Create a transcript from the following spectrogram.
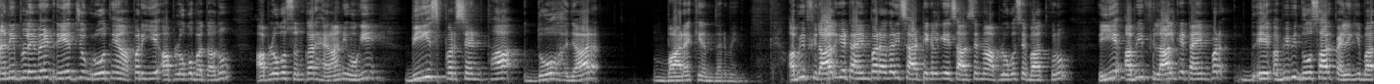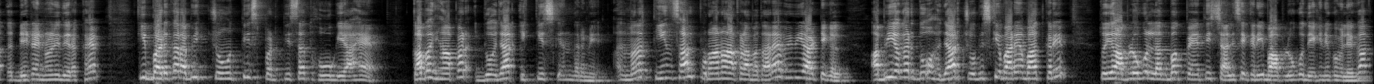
अनएम्प्लॉयमेंट रेट जो ग्रोथ है, यहाँ पर ये आप लोगों को बता दूँ, आप लोगों को सुनकर हैरानी होगी 20 परसेंट था 2012 के अंदर में। अभी फ़िलहाल के टाइम पर अगर इस आर्टिकल के हिसाब से मैं आप लोगों से बात करूँ, ये अभी फ़िलहाल के टाइम पर अभी भी दो साल पहले की बात डेटा इन्होंने दे रखा है कि बढ़कर अभी चौंतीस प्रतिशत हो गया है। कब? यहाँ पर 2021 के अंदर में। मतलब तीन साल पुराना आंकड़ा बता रहा है अभी भी आर्टिकल अभी अगर 2024 के बारे में बात करें तो ये आप लोगों को लगभग 35-40 के करीब आप लोगों को देखने को मिलेगा।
